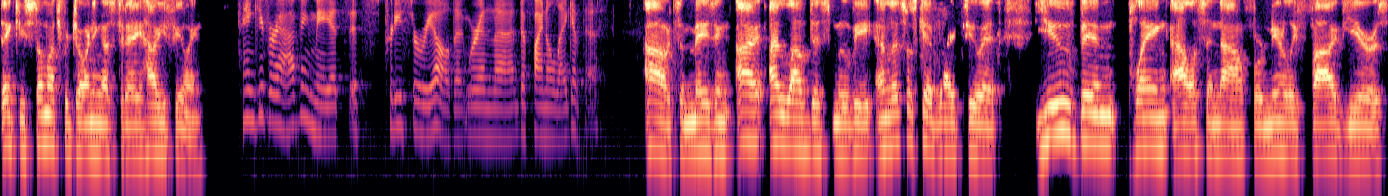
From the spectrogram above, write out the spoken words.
thank you so much for joining us today. How are you feeling? Thank you for having me. It's it's pretty surreal that we're in the the final leg of this. Oh, it's amazing. I, I love this movie. And let's just get right to it. You've been playing Allison now for nearly five years.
